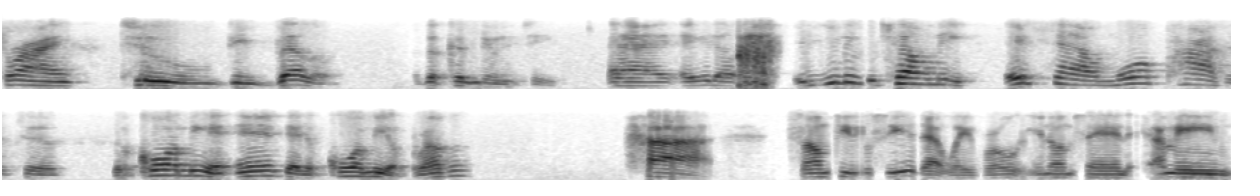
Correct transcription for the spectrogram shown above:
trying to develop the community. And, and you know, you mean to tell me it sounds more positive to call me an aunt than to call me a brother? Ha. Some people see it that way, bro. You know what I'm saying? I mean,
